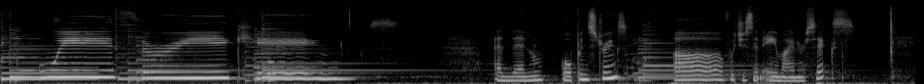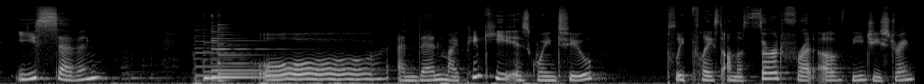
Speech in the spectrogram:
We Three Kings, and then open strings of which is an A minor six, E7, or, and then my pinky is going to be placed on the third fret of the G string,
